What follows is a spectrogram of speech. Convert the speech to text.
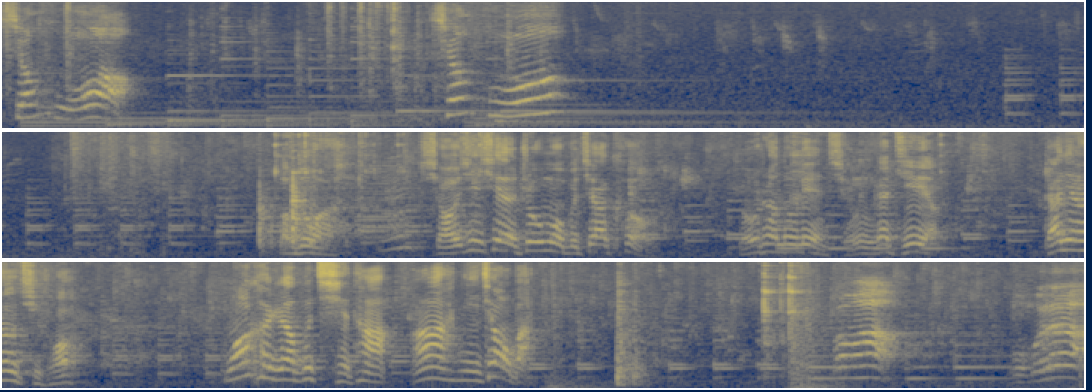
小虎，小虎，老杜啊，小新现在周末不加课吗？楼上都练琴了，你看几点了？赶紧让他起床。我可惹不起他啊！你叫吧。爸妈，我回来了。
